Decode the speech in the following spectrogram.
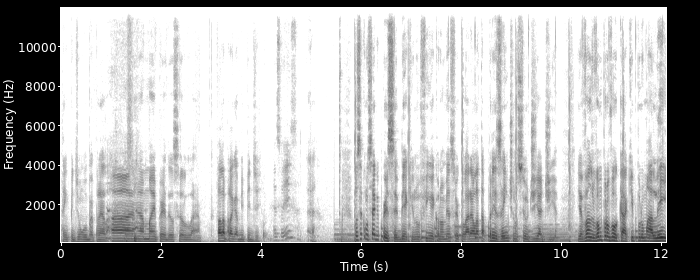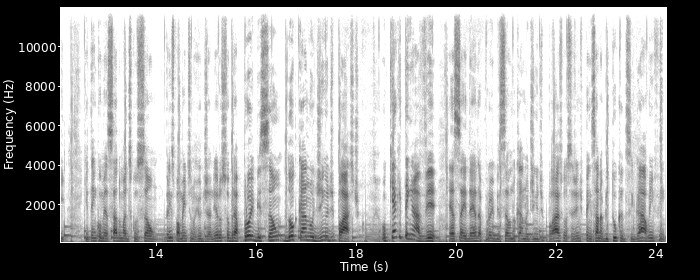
tem que pedir um Uber para ela. Ah, minha mãe perdeu o celular. Fala para a Gabi pedir. É só isso? Você consegue perceber que no fim a economia circular ela está presente no seu dia a dia. E Evandro, vamos provocar aqui por uma lei que tem começado uma discussão, principalmente no Rio de Janeiro, sobre a proibição do canudinho de plástico. O que é que tem a ver essa ideia da proibição do canudinho de plástico, se a gente pensar na bituca de cigarro, enfim,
